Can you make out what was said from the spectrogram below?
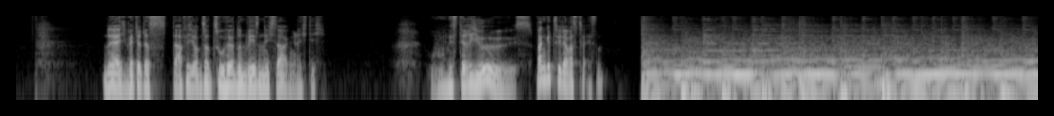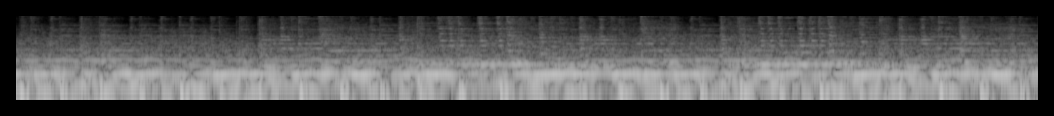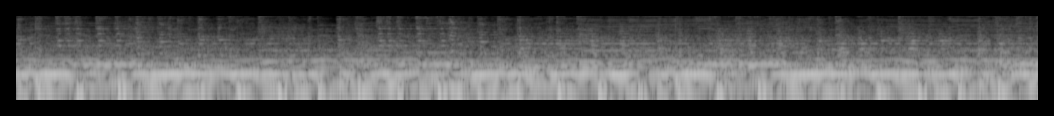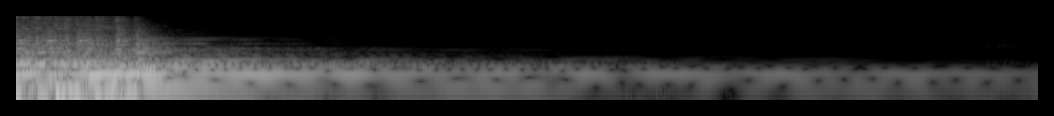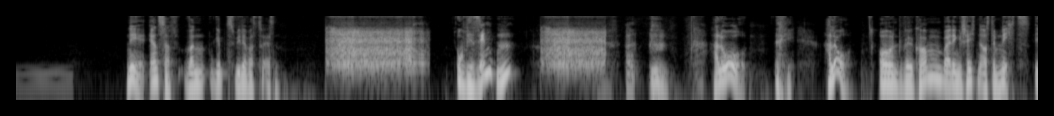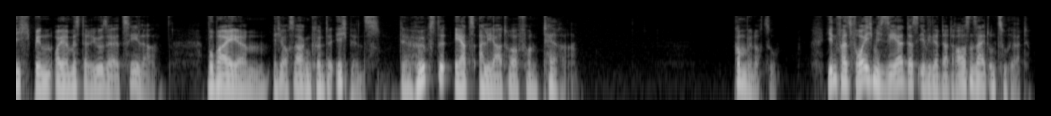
Naja, ich wette, das darf ich unseren zuhörenden Wesen nicht sagen, richtig? Uh, mysteriös. Wann gibt's wieder was zu essen? Nee, ernsthaft, wann gibt's wieder was zu essen? Oh, wir senden? Hallo. Hallo und willkommen bei den Geschichten aus dem Nichts. Ich bin euer mysteriöser Erzähler. Wobei ähm, ich auch sagen könnte, ich bin's. Der höchste Erzalliator von Terra. Kommen wir noch zu. Jedenfalls freue ich mich sehr, dass ihr wieder da draußen seid und zuhört.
